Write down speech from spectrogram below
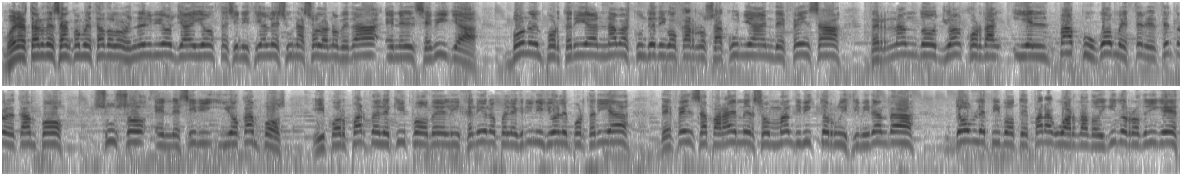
Buenas tardes, han comenzado los nervios, ya hay 11 iniciales, una sola novedad en el Sevilla. Bono en portería, Navas Cundé, digo Carlos Acuña en defensa, Fernando, Joan Jordán y el Papu Gómez en el centro del campo, Suso, Nesiri y Ocampos. Y por parte del equipo del ingeniero Pellegrini, Joel en portería, defensa para Emerson, Mandy, Víctor Ruiz y Miranda, doble pivote para Guardado y Guido Rodríguez,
